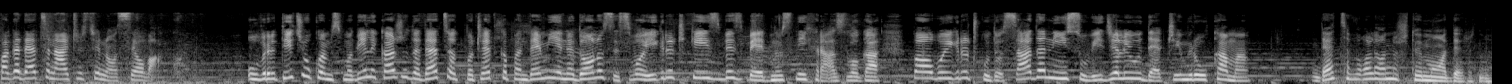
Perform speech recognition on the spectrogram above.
pa ga deca najčešće nose ovako. U vrtiću u kojem smo bili kažu da deca od početka pandemije ne donose svoje igračke iz bezbednostnih razloga, pa ovu igračku do sada nisu viđali u dečijim rukama. Deca vole ono što je moderno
